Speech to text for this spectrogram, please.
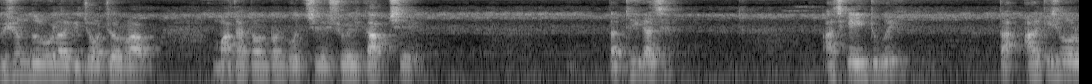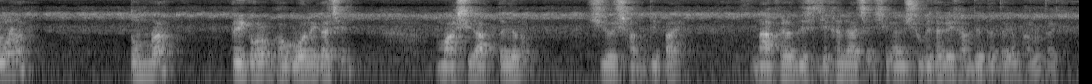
ভীষণ দুর্বল, আর কি জ্বর জ্বর ভাব, মাথা টন টন করছে, শরীর কাঁপছে। তা ঠিক আছে। আজকে এইটুকুই। তা আর কিছু বলব না। তোমরা প্রে করো ভগবানের কাছে। মাসির আত্মা যেন চির শান্তি পায়। না ফেরার দেশে যেখানে আছে, সেখানে সুখে থাকে, শান্তিতে থাকে, ভালো থাকে।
